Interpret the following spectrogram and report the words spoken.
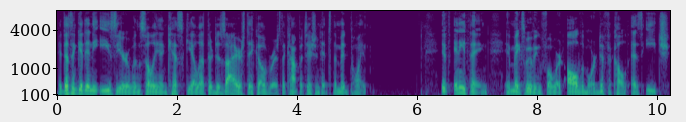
It doesn't get any easier when Sully and Kiskeya let their desires take over as the competition hits the midpoint. If anything, it makes moving forward all the more difficult as each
